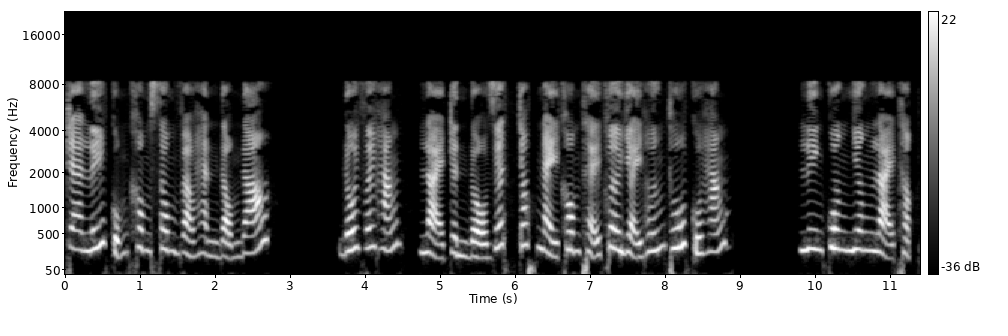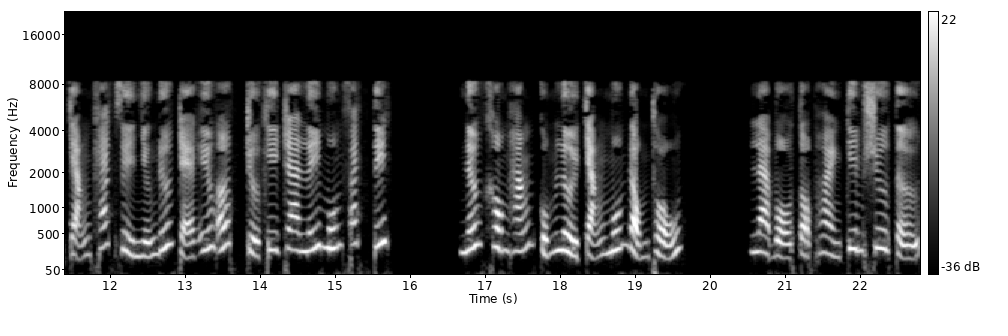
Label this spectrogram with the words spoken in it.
Tra lý cũng không xông vào hành động đó. Đối với hắn, loại trình độ giết chóc này không thể khơi dậy hứng thú của hắn. Liên quân nhân loại thật chẳng khác gì những đứa trẻ yếu ớt trừ khi tra lý muốn phát tiết. Nếu không hắn cũng lười chẳng muốn động thủ. Là bộ tộc Hoàng Kim Sư Tử.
